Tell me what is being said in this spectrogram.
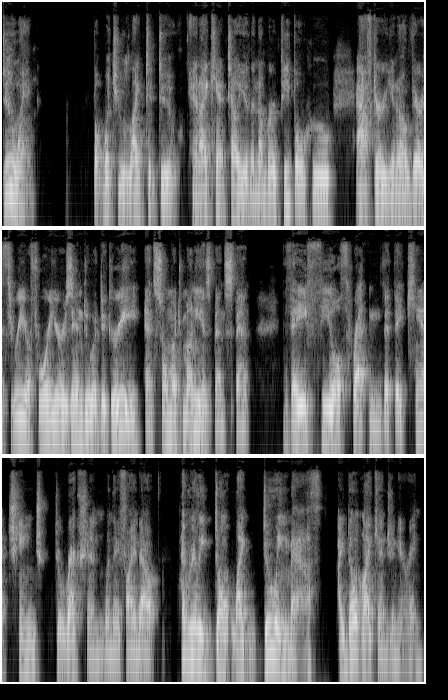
doing, but what you like to do. And I can't tell you the number of people who, after you know they're three or four years into a degree and so much money has been spent, they feel threatened that they can't change direction when they find out I really don't like doing math. I don't like engineering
